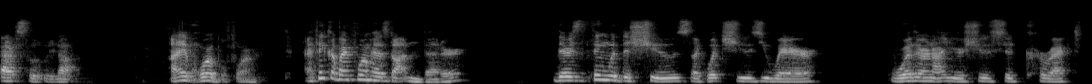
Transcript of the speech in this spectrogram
Absolutely not. I have horrible form. I think my form has gotten better. There's the thing with the shoes, like what shoes you wear, whether or not your shoes should correct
